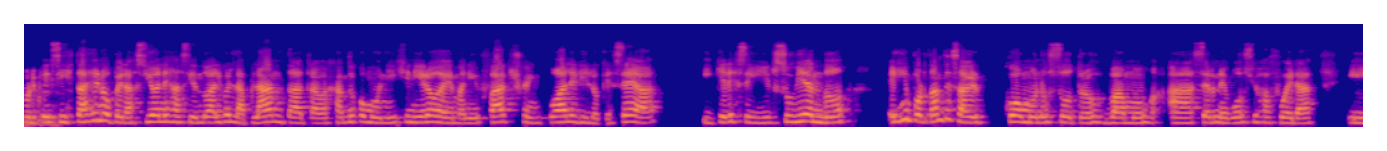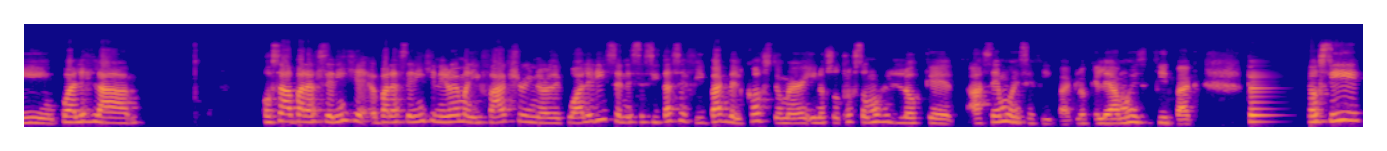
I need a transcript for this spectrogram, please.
Porque si estás en operaciones haciendo algo en la planta, trabajando como un ingeniero de manufacturing, quality, lo que sea, y quieres seguir subiendo, es importante saber cómo nosotros vamos a hacer negocios afuera y cuál es la... O sea, para ser, para ser ingeniero de manufacturing o de quality se necesita ese feedback del customer y nosotros somos los que hacemos ese feedback, los que le damos ese feedback. Pero, sí,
